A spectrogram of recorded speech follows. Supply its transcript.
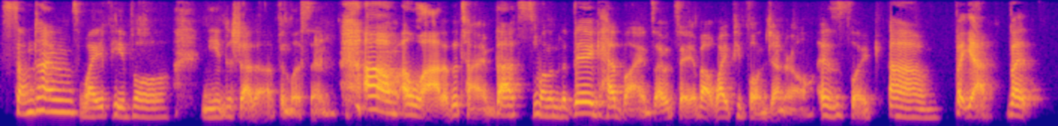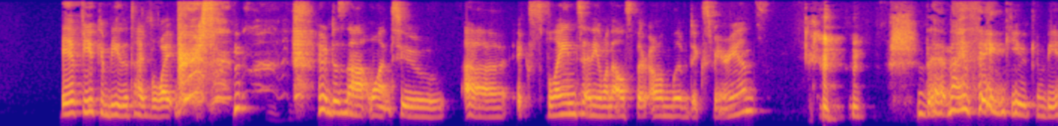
sometimes white people need to shut up and listen um, a lot of the time that's one of the big headlines i would say about white people in general is like um, but yeah but if you can be the type of white person who does not want to uh, explain to anyone else their own lived experience, then I think you can be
